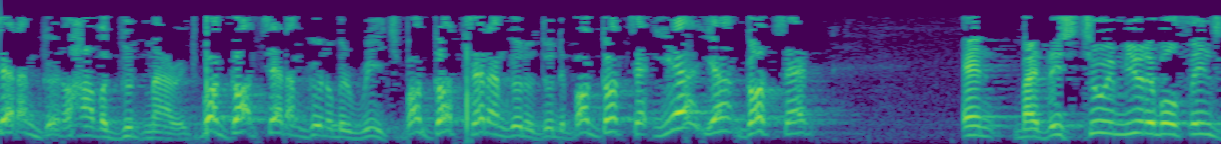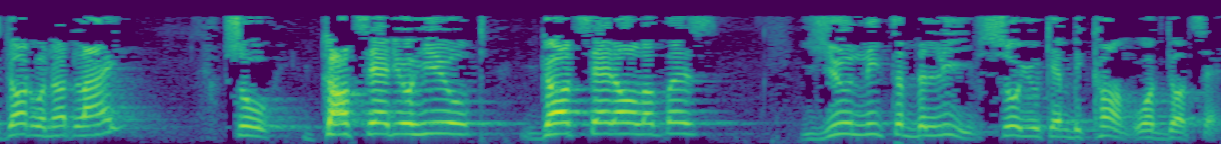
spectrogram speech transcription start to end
said I'm going to have a good marriage. But God said I'm going to be rich. But God said I'm going to do this. But God said, yeah, yeah, God said. And by these two immutable things, God will not lie. So God said you're healed. God said all of this. You need to believe so you can become what God said.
